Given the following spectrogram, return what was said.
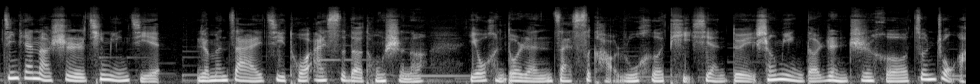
今天呢是清明节，人们在寄托哀思的同时呢，也有很多人在思考如何体现对生命的认知和尊重啊。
